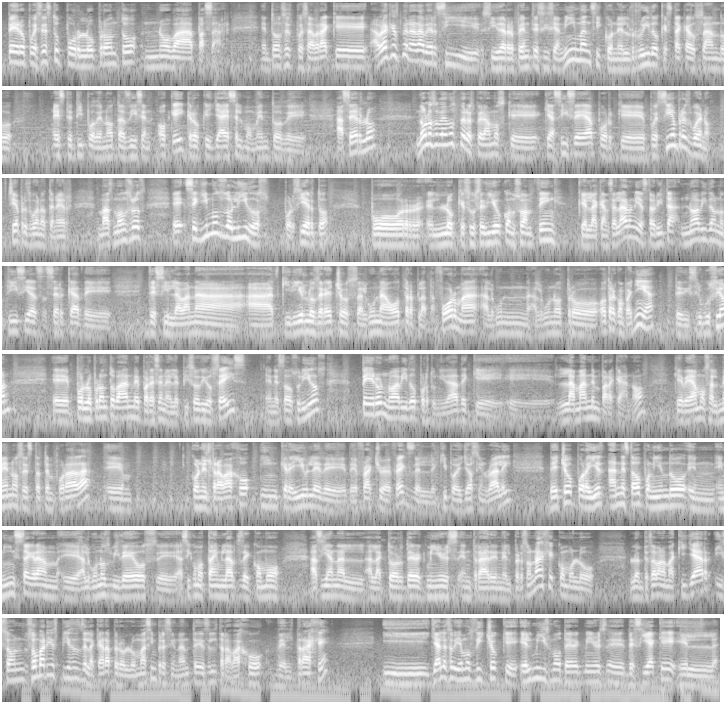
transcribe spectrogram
Pero pues esto por lo pronto no va a pasar. Entonces, pues habrá que, habrá que esperar a ver si, si de repente si se animan, si con el ruido que está causando este tipo de notas dicen, ok, creo que ya es el momento de hacerlo. No lo sabemos, pero esperamos que, así sea porque pues siempre es bueno, siempre es bueno tener más monstruos. Eh, seguimos dolidos, por cierto, por lo que sucedió con Swamp Thing, que la cancelaron y hasta ahorita no ha habido noticias acerca de, si la van a, adquirir los derechos alguna otra plataforma, algún, algún otro, otra compañía de distribución. Eh, por lo pronto van, me parece, en el episodio 6 en Estados Unidos, pero no ha habido oportunidad de que... Eh, la manden para acá, ¿no? Que veamos al menos esta temporada. Eh, con el trabajo increíble de, Fracture FX, del equipo de Justin Raleigh. De hecho, por ahí han estado poniendo en, Instagram eh, algunos videos, eh, así como timelapse, de cómo hacían al, actor Derek Mears entrar en el personaje, cómo lo, lo empezaban a maquillar. Y son, son varias piezas de la cara, pero lo más impresionante es el trabajo del traje. Y ya les habíamos dicho que él mismo, Derek Mears, decía que el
